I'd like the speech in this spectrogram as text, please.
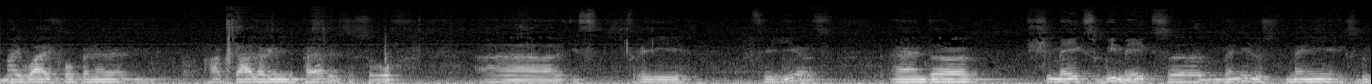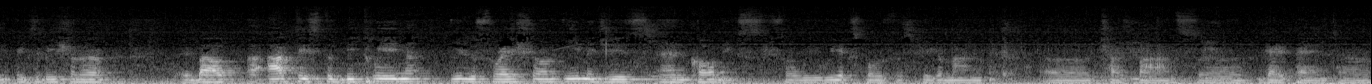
my wife opened a art gallery in Paris, so uh, it's three three years, and uh, she makes we makes uh, many many exhi- exhibition uh, about uh, artists between illustration, images, and comics. So we, we expose the Spiegelman, uh, Charles Burns, uh, Gary Panter,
